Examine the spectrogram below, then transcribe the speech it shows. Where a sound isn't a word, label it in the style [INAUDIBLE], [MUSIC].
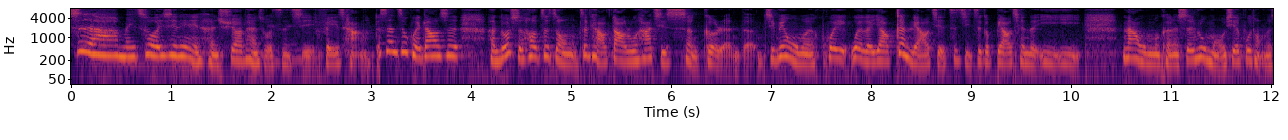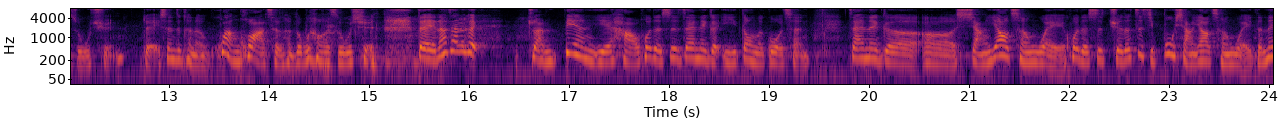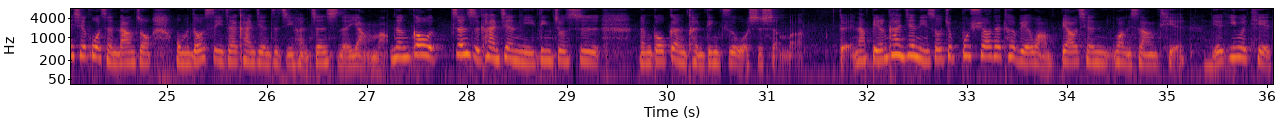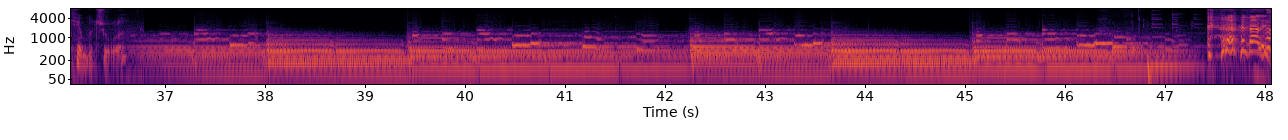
是啊，没错，异性恋也很需要探索自己，非常，甚至回到是很多时候这种这条道路，它其实是很个人的。即便我们会为了要更了解自己这个标签的意义，那我们可能深入某一些不同的族群，对，甚至可能幻化成很多不同的族群，[LAUGHS] 对。那在那个。转变也好，或者是在那个移动的过程，在那个呃想要成为，或者是觉得自己不想要成为的那些过程当中，我们都是一再看见自己很真实的样貌。能够真实看见你，一定就是能够更肯定自我是什么。对，那别人看见你的时候，就不需要再特别往标签往你身上贴，也因为贴也贴不住了。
